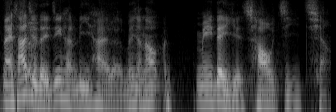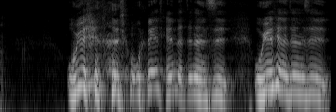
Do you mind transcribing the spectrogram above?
奶茶姐的已经很厉害了，没想到 Mayday 也超级强。五月天的五月天的真的是五月天的真的是，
